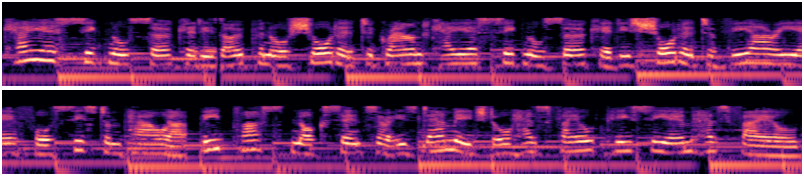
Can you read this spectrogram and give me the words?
KS signal circuit is open or shorted to ground KS signal circuit is shorted to VREF or system power B+, knock sensor is damaged or has failed PCM has failed.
